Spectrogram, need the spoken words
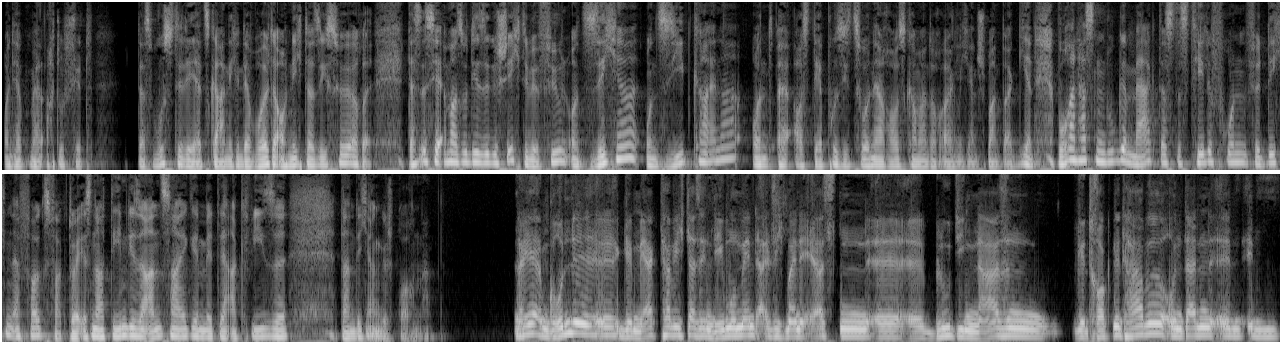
und ich habe gemerkt, ach du Shit, das wusste der jetzt gar nicht und der wollte auch nicht, dass ich es höre. Das ist ja immer so diese Geschichte. Wir fühlen uns sicher, uns sieht keiner und äh, aus der Position heraus kann man doch eigentlich entspannt agieren. Woran hast denn du gemerkt, dass das Telefon für dich ein Erfolgsfaktor ist, nachdem diese Anzeige mit der Akquise dann dich angesprochen hat? Naja, im Grunde äh, gemerkt habe ich das in dem Moment, als ich meine ersten äh, äh blutigen Nasen getrocknet habe und dann in, in,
